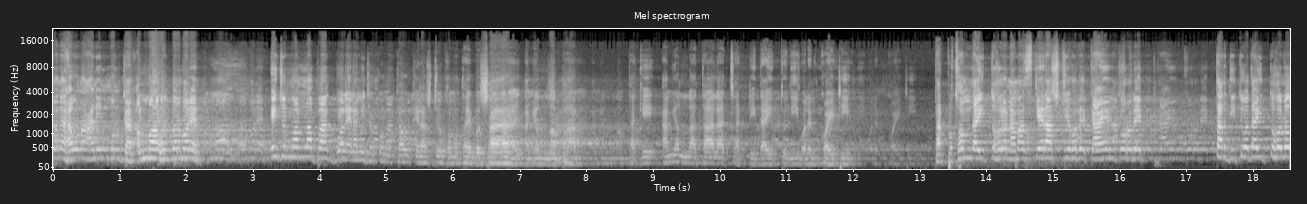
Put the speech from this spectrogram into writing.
ওয়া নাহাউনা আনিল মুনকার। আল্লাহু আকবার বলেন। এই জন্য আল্লাহ পাক বলেন, আমি যখন কাউকে রাষ্ট্রীয় ক্ষমতায় বসাই, আমি আল্লাহ পাক তাকে, আমি আল্লাহ তাআলা চারটি দায়িত্ব দিই বলেন কয়টি? তার প্রথম দায়িত্ব হলো নামাজকে রাষ্ট্রীয়ভাবে কায়েম করবে। তার দ্বিতীয় দায়িত্ব হলো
